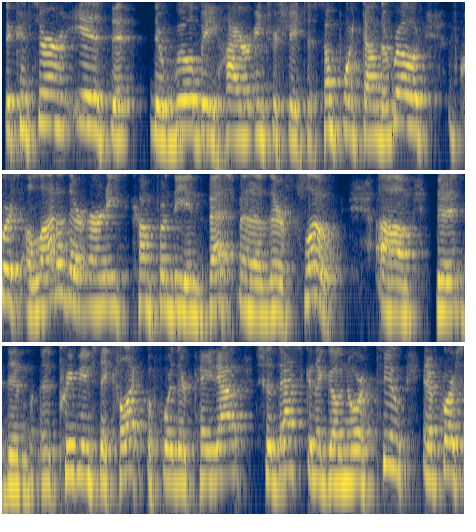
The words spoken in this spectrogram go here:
the concern is that there will be higher interest rates at some point down the road. Of course, a lot of their earnings come from the investment of their float, um, the, the premiums they collect before they're paid out. So that's going to go north too. And of course,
